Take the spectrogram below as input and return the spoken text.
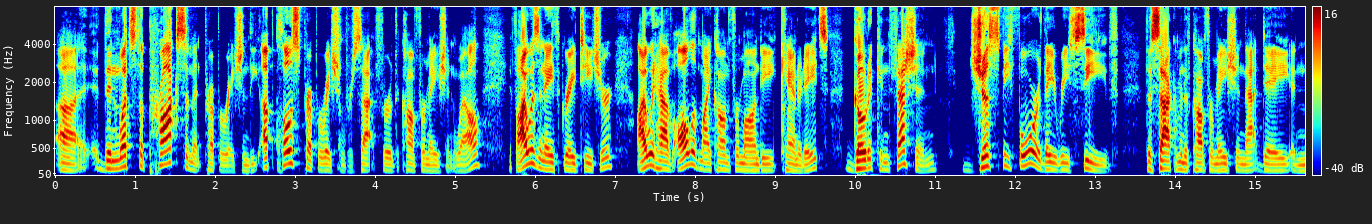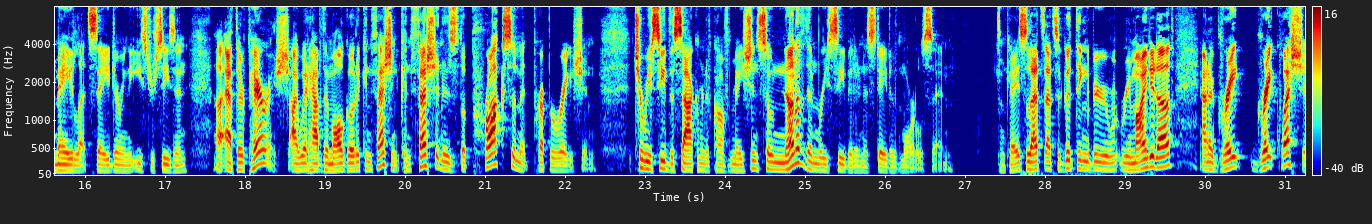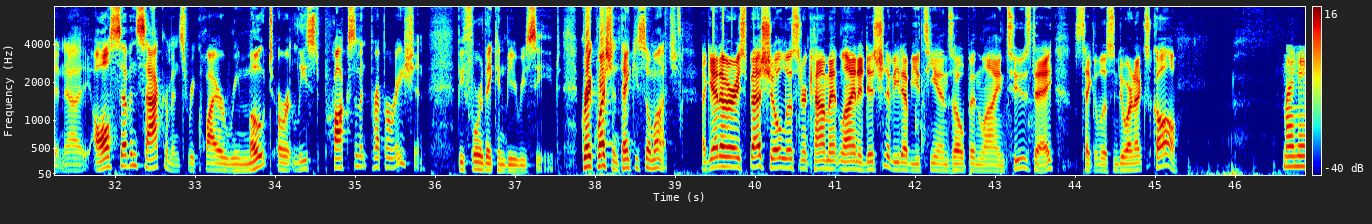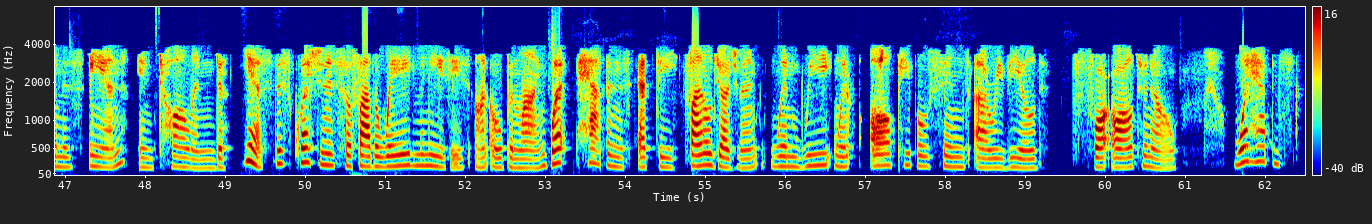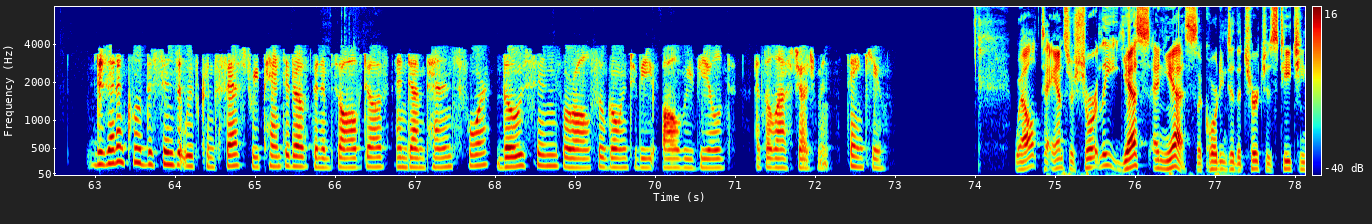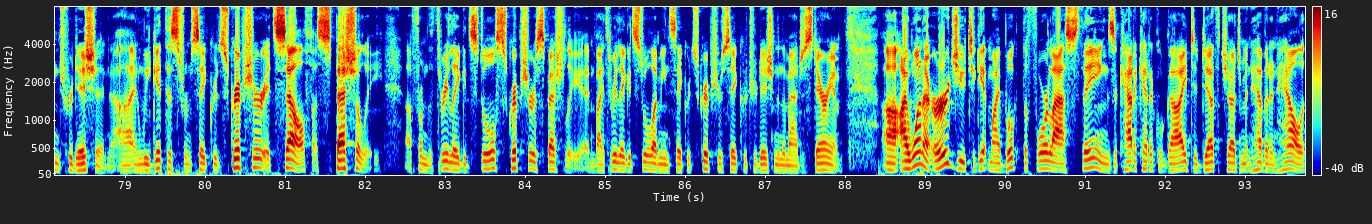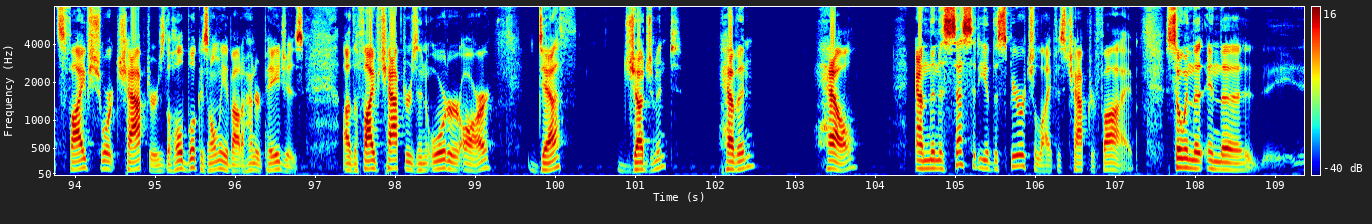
Uh, then what's the proximate preparation, the up close preparation for, for the confirmation? Well, if I was an eighth grade teacher, I would have all of my confirmandi candidates go to confession just before they receive the sacrament of confirmation that day in May, let's say, during the Easter season uh, at their parish. I would have them all go to confession. Confession is the proximate preparation to receive the sacrament of confirmation, so none of them receive it in a state of mortal sin. Okay, so that's that's a good thing to be re- reminded of, and a great great question. Uh, all seven sacraments require remote or at least proximate preparation before they can be received. Great question. Thank you so much. Again, a very special listener comment line edition of EWTN's Open Line Tuesday. Let's take a listen to our next call. My name is Anne in Tolland. Yes, this question is for Father Wade Menezes on Open Line. What happens at the final judgment when we when all people's sins are revealed for all to know? What happens does that include the sins that we've confessed, repented of, been absolved of, and done penance for? Those sins are also going to be all revealed at the last judgment. Thank you. Well, to answer shortly, yes and yes, according to the church's teaching tradition. Uh, and we get this from sacred scripture itself, especially uh, from the three legged stool, scripture especially. And by three legged stool, I mean sacred scripture, sacred tradition, and the magisterium. Uh, I want to urge you to get my book, The Four Last Things, a catechetical guide to death, judgment, heaven, and hell. It's five short chapters. The whole book is only about 100 pages. Uh, the five chapters in order are death, judgment, heaven, hell, and the necessity of the spiritual life is chapter 5. So in the in the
